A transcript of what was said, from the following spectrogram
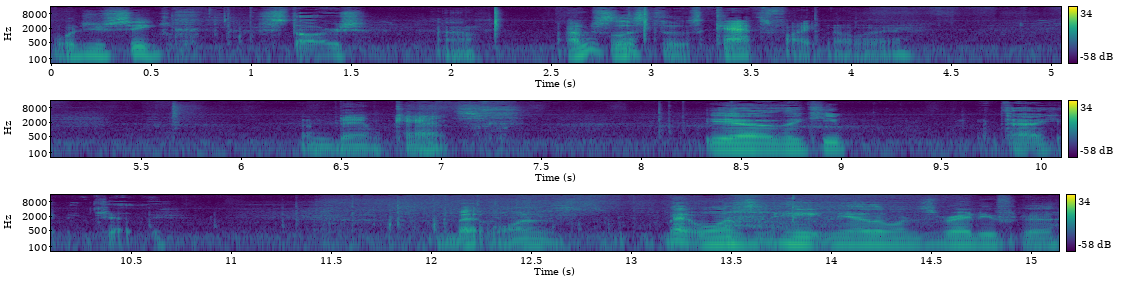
What did you see? Stars. Oh. I'm just listening to those cats fighting over there. Them damn cats. Yeah, they keep attacking each other. I bet one, bet one's in heat and the other one's ready for the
